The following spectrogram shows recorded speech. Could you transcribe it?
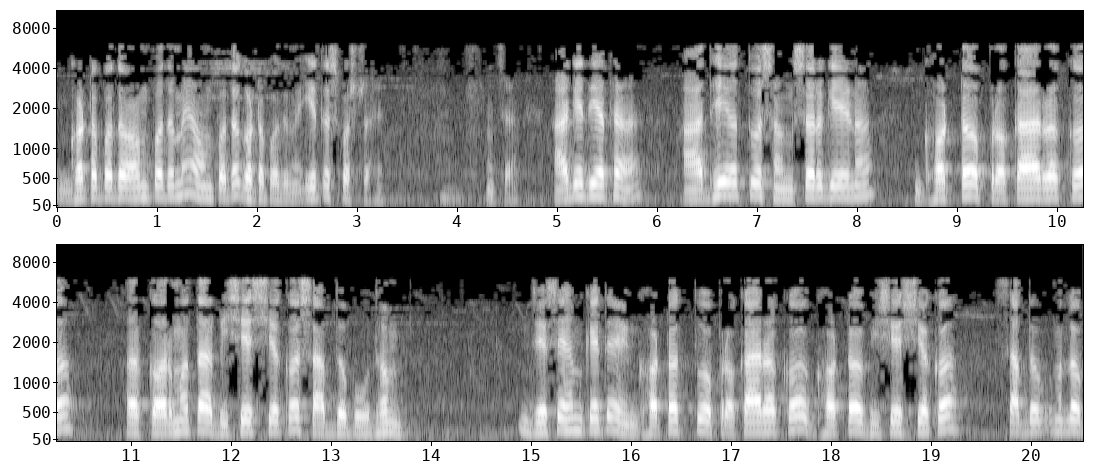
घट पद अम पद में अम पद घट पद में। ये तो स्पष्ट है। अच्छा आगे दिया था, आधेयत्व संसर्गेण घट प्रकारक और कर्मता विशेष्यक शाब्दबोधम। जैसे हम कहते हैं, घटत्व प्रकारक, घट विशेष्यक शब्द मतलब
